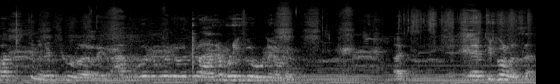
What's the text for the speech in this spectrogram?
പത്ത് മിനിറ്റിനുള്ളിൽ ഒരു അരമണിക്കൂറുള്ളിൽ ആ, സാർ.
